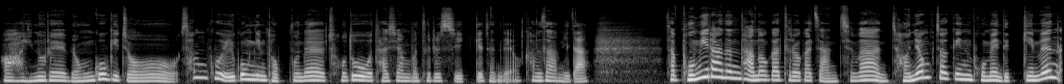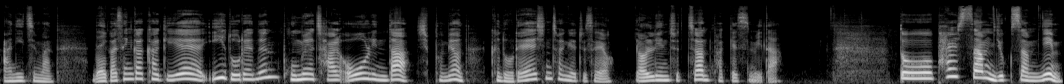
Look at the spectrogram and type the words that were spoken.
아, 이 노래 명곡이죠. 3910님 덕분에 저도 다시 한번 들을 수 있게 됐네요. 감사합니다. 자, 봄이라는 단어가 들어가지 않지만 전형적인 봄의 느낌은 아니지만 내가 생각하기에 이 노래는 봄에 잘 어울린다 싶으면 그 노래 신청해 주세요. 열린 추천 받겠습니다. 또 8363님,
